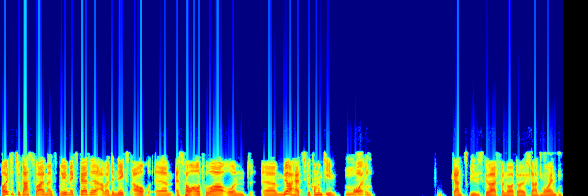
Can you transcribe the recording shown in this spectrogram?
Heute zu Gast vor allem als Bremen-Experte, aber demnächst auch ähm, SV-Autor und ähm, ja, herzlich willkommen im Team. Moin. Ganz wie sich's gehört für Norddeutschland, moin.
